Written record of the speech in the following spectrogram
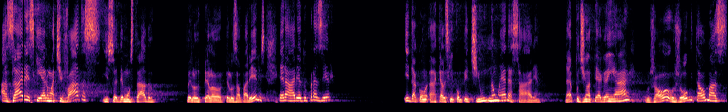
as áreas que eram ativadas, isso é demonstrado pelo, pelo, pelos aparelhos, era a área do prazer. E da, aquelas que competiam não era essa área. Né? Podiam até ganhar o jogo, o jogo e tal, mas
